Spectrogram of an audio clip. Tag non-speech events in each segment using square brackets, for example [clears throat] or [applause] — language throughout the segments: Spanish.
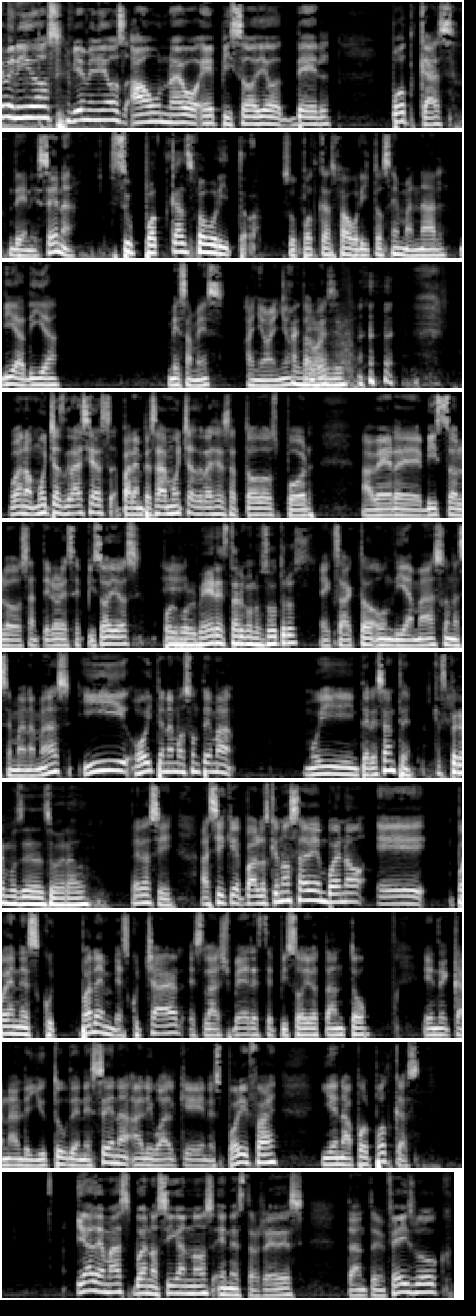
Bienvenidos, bienvenidos a un nuevo episodio del podcast de En Escena, Su podcast favorito. su podcast favorito semanal, día a día, mes a mes, año a año, Año tal vez. año. [laughs] Bueno, muchas gracias. Para empezar, muchas gracias a todos por haber eh, visto los anteriores episodios. Por Eh, volver a estar con nosotros. Exacto, un día más, una semana más. Y hoy tenemos un tema muy interesante. Que esperemos de su agrado. Pero sí. Así que para los que no saben, bueno, eh, pueden, escu- pueden escuchar slash ver este episodio tanto en el canal de YouTube de En Escena, al igual que en Spotify y en Apple Podcast. Y además, bueno, síganos en nuestras redes, tanto en Facebook,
